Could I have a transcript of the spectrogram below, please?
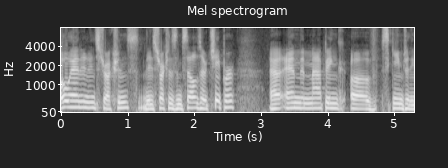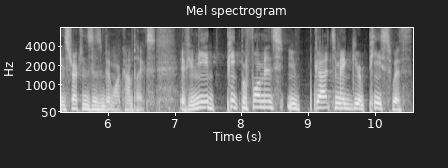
ON and instructions. The instructions themselves are cheaper. Uh, and the mapping of scheme to the instructions is a bit more complex. If you need peak performance, you've got to make your peace with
